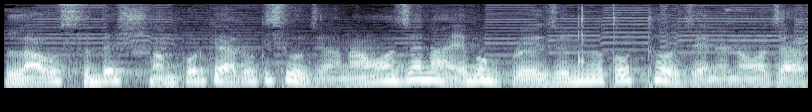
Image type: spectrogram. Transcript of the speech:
লাওস দেশ সম্পর্কে আরও কিছু জানা অজানা এবং প্রয়োজনীয় তথ্য জেনে নেওয়া যাক।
